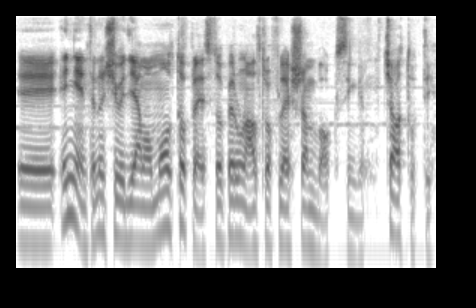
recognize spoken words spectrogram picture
e, e niente, noi ci vediamo molto presto per un altro flash unboxing. Ciao a tutti!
